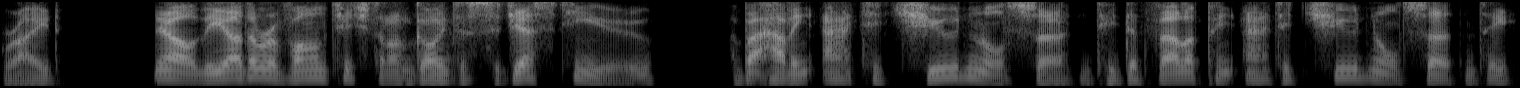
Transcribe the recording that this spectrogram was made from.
right? Now, the other advantage that I'm going to suggest to you about having attitudinal certainty, developing attitudinal certainty,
